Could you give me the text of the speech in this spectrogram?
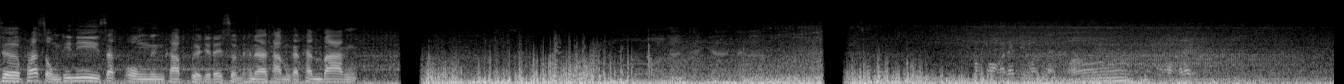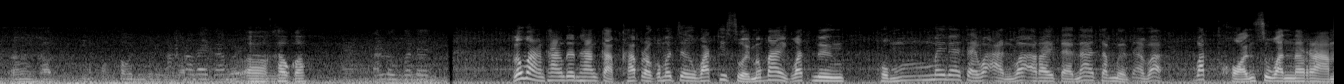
เจอพระสงฆ์ที่นี่สักองค์หนึ่งครับเผื่อจะได้สนทนาธรรมกับท่านบ้างกันได้ดีว่าแบบ อ๋อ มองกันได้ เออ ครับเข้าไปดูกันเลย อะไรครับ เออเข้าก็ ตะลุงก็เดิน ระหว่างทางเดินทางกลับครับ เราก็มาเจอวัดที่สวยมากๆอีกวัดหนึ่งผมไม่แน่ใจว่าอ่านว่าอะไรแต่น่าจะเหมือนอ่านว่า วัดขอนสุวรรณราม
